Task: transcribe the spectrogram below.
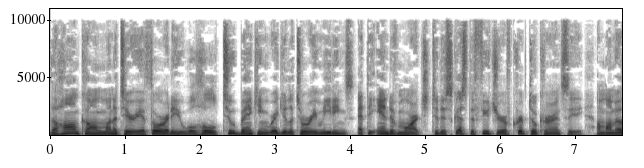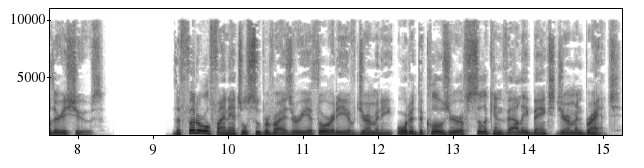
The Hong Kong Monetary Authority will hold two banking regulatory meetings at the end of March to discuss the future of cryptocurrency, among other issues. The Federal Financial Supervisory Authority of Germany ordered the closure of Silicon Valley Bank's German branch.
